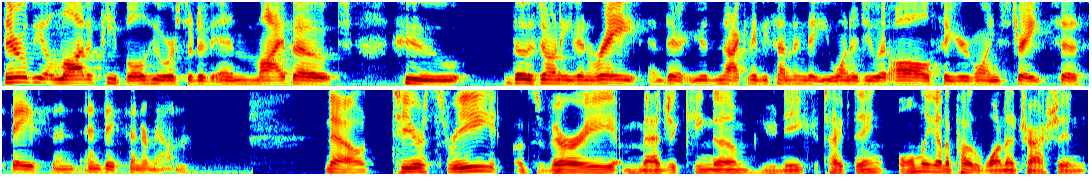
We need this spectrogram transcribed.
there will be a lot of people who are sort of in my boat who those don't even rate, and they're not going to be something that you want to do at all. So you're going straight to space and, and Big Thunder Mountain. Now, tier three, it's very Magic Kingdom unique type thing. Only going to put one attraction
